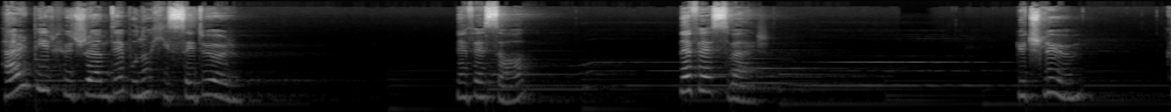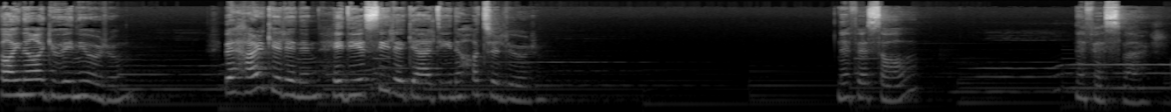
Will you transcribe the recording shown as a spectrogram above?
Her bir hücremde bunu hissediyorum. Nefes al. Nefes ver. Güçlüyüm. Kaynağa güveniyorum ve her gelenin hediyesiyle geldiğini hatırlıyorum. Nefes al. Nefes ver.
